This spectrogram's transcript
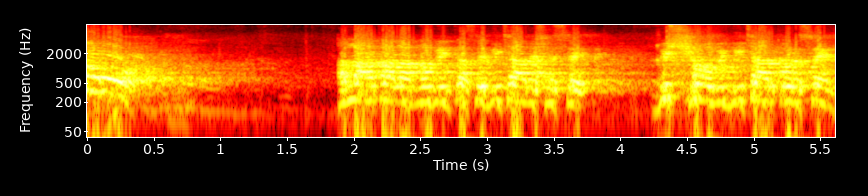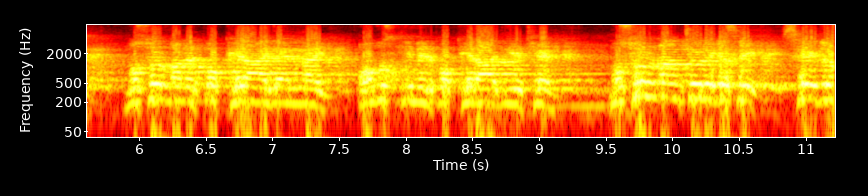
করো। আল্লাহ তাআলা নবীর কাছে বিচার এসেছে। বিশ্ব নবী বিচার করেছেন। মুসলমানের পক্ষে রায় দেন নাই অমুসলিমের পক্ষে রায় দিয়েছেন। মুসলমান চলে গেছে। সেইদিন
